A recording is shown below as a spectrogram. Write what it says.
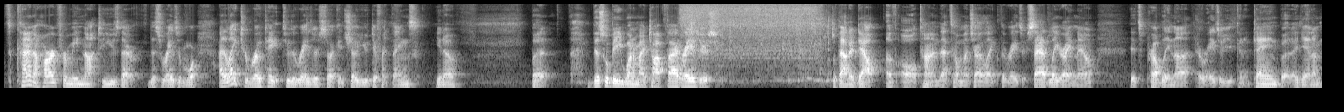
it's kind of hard for me not to use that this razor more. I like to rotate through the razor so I can show you different things, you know. But this will be one of my top five razors without a doubt of all time. That's how much I like the razor. Sadly, right now, it's probably not a razor you can obtain, but again, I'm,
